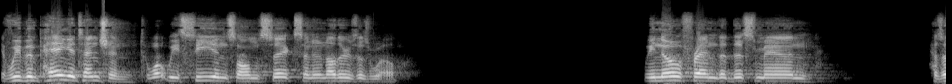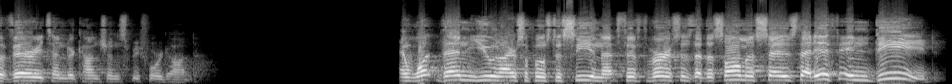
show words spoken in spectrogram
If we've been paying attention to what we see in Psalm 6 and in others as well, we know, friend, that this man has a very tender conscience before God. And what then you and I are supposed to see in that fifth verse is that the psalmist says that if indeed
